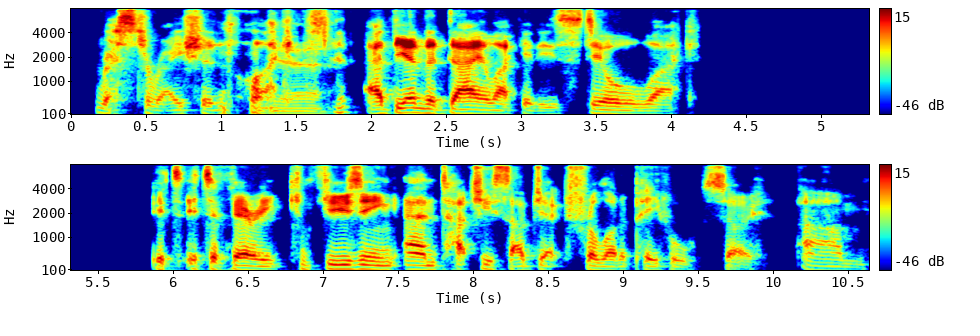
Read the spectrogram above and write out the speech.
restoration like Yeah. at the end of the day like it is still like it's it's a very confusing and touchy subject for a lot of people so um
